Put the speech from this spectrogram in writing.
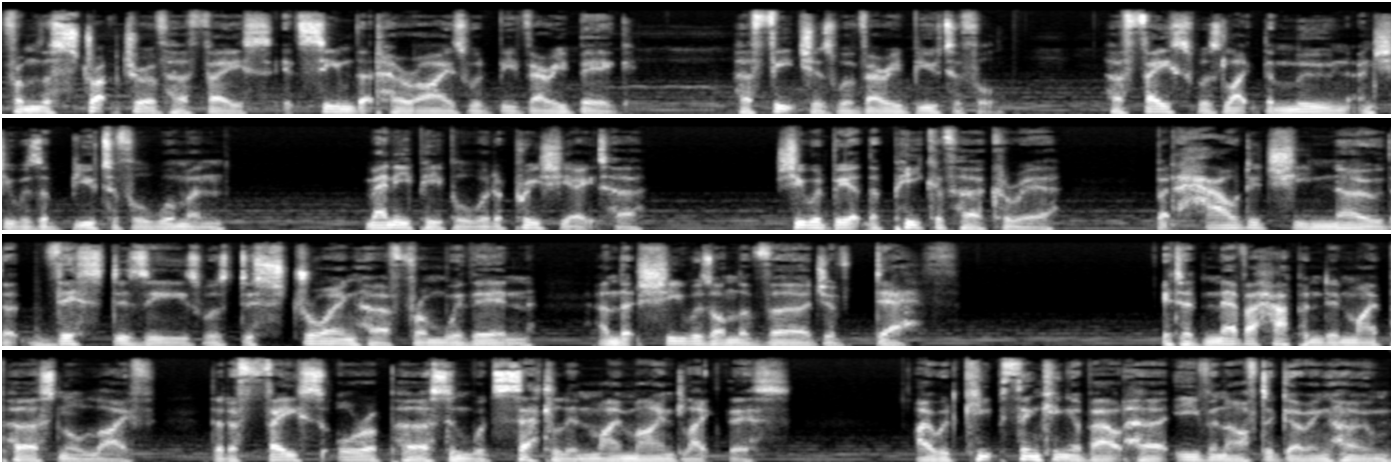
From the structure of her face, it seemed that her eyes would be very big. Her features were very beautiful. Her face was like the moon and she was a beautiful woman. Many people would appreciate her. She would be at the peak of her career, but how did she know that this disease was destroying her from within and that she was on the verge of death? It had never happened in my personal life that a face or a person would settle in my mind like this. I would keep thinking about her even after going home,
